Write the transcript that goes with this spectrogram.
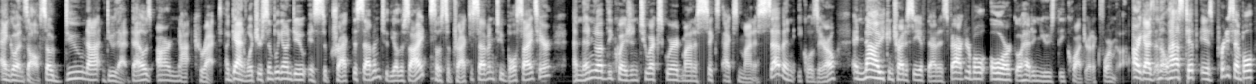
and go and solve. So do not do that. Those are not correct. Again, what you're simply going to do is subtract the 7 to the other side. So subtract a 7 to both sides here. And then you have the equation 2x squared minus 6x minus 7 equals 0. And now you can try to see if that is factorable or go ahead and use the quadratic formula. All right, guys, and the last tip is pretty simple,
